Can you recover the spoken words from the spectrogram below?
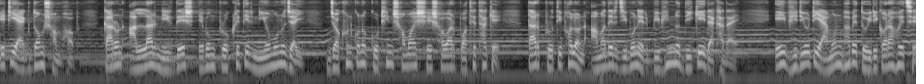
এটি একদম সম্ভব। কারণ আল্লাহর নির্দেশ এবং প্রকৃতির নিয়ম অনুযায়ী যখন কোনো কঠিন সময় শেষ হওয়ার পথে থাকে, তার প্রতিফলন আমাদের জীবনের বিভিন্ন দিকেই দেখা দেয়। এই ভিডিওটি এমনভাবে তৈরি করা হয়েছে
